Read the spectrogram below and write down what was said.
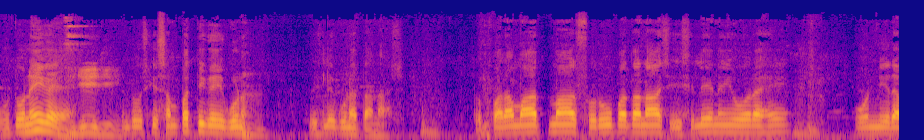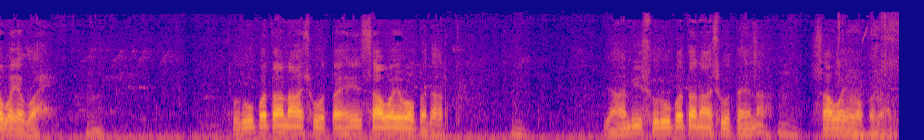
वो तो नहीं गया। जी जी। किंतु उसकी संपत्ति गई गुण तो इसलिए गुणता नाश। तो परमात्मा स्वरूपता नाश इसलिए नहीं हो रहा है वो निरवय है। स्वरूपता नाश होता है सावयव पदार्थ। जहाँ भी स्वरूपता नाश होता है ना सावयव पदार्थ।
